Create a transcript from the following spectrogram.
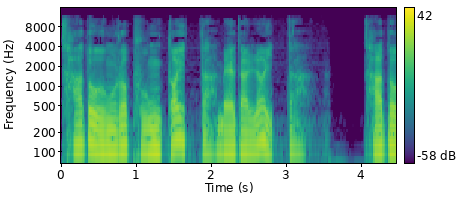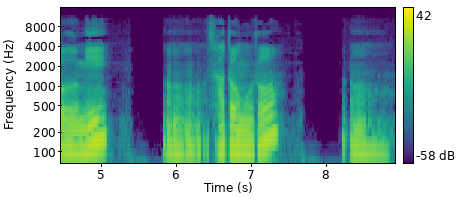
사도음으로 붕 떠 있다, 매달려 있다. 사도음이 어, 사도음으로 어,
